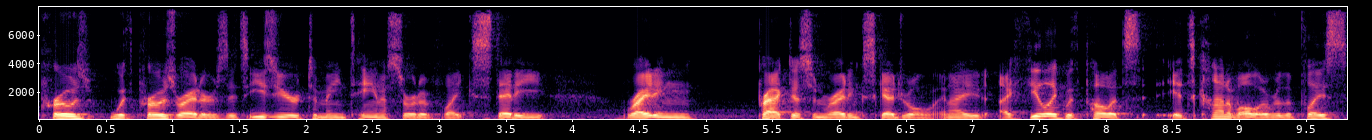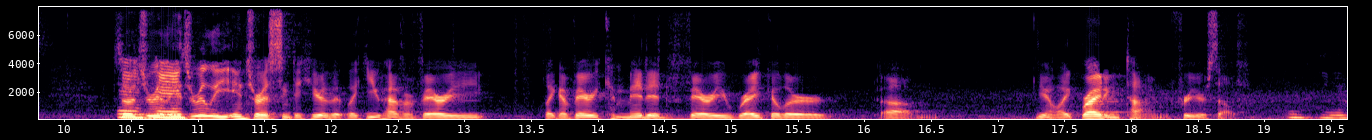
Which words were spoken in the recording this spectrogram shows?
prose with prose writers, it's easier to maintain a sort of like steady writing practice and writing schedule. And I, I feel like with poets, it's kind of all over the place. So mm-hmm. it's really it's really interesting to hear that like you have a very like a very committed, very regular, um, you know, like writing time for yourself. Mm-hmm.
